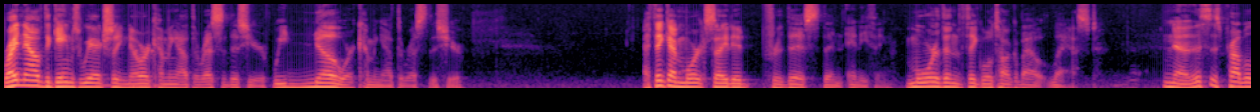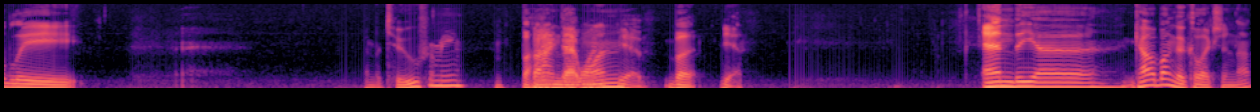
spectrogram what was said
Right now, the games we actually know are coming out the rest of this year, we know are coming out the rest of this year. I think I'm more excited for this than anything, more than the thing we'll talk about last. No, this is probably number two for me. Behind, that, one. yeah. But yeah. And the uh Cowabunga collection, not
